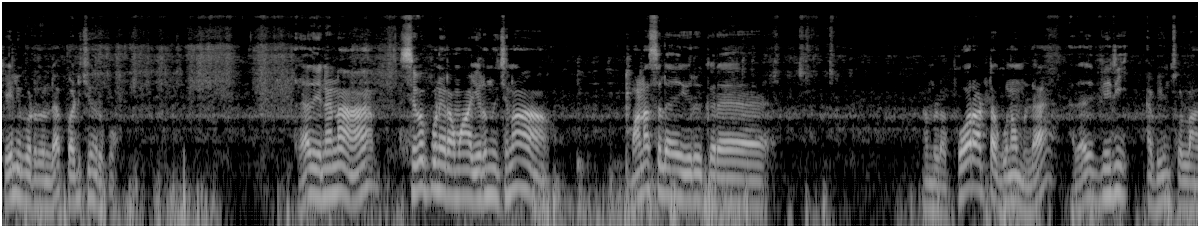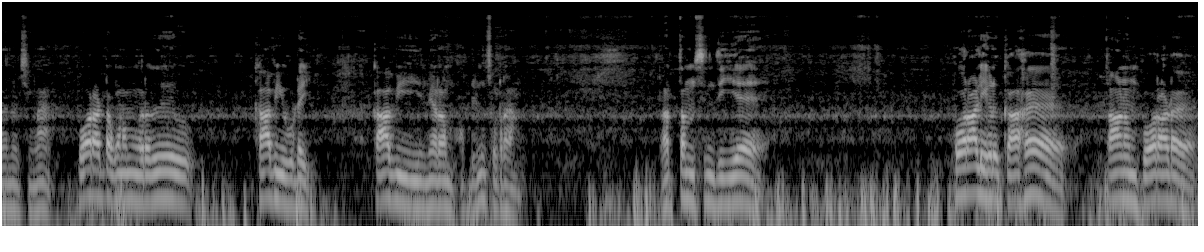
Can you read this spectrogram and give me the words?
கேள்விப்படுறதும் இல்லை படிச்சும் இருப்போம். அதாவது என்னென்னா சிவப்பு நிறமாக இருந்துச்சுன்னா மனசில் இருக்கிற நம்மளோட போராட்ட குணம் இல்லை அதாவது வெறி அப்படின்னு சொல்லலாம்னு வச்சுங்களேன் போராட்ட குணம்ங்கிறது காவி உடை காவி நிறம் அப்படின்னு சொல்கிறாங்க ரத்தம் சிந்திய போராளிகளுக்காக தானும் போராட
